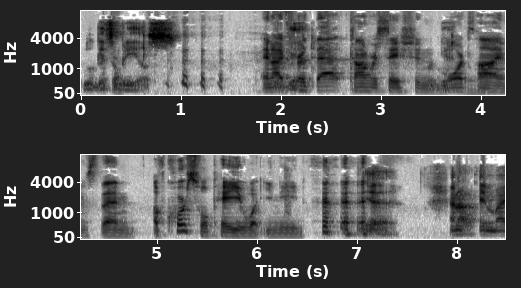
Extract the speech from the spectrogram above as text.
We'll get somebody else. And We're I've heard that conversation good. more times than, of course, we'll pay you what you need. yeah, and I, and my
